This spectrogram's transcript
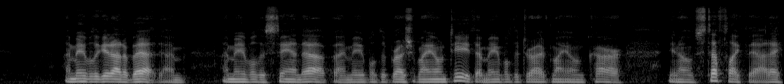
I'm able to get out of bed. I'm I'm able to stand up. I'm able to brush my own teeth. I'm able to drive my own car. You know, stuff like that. I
